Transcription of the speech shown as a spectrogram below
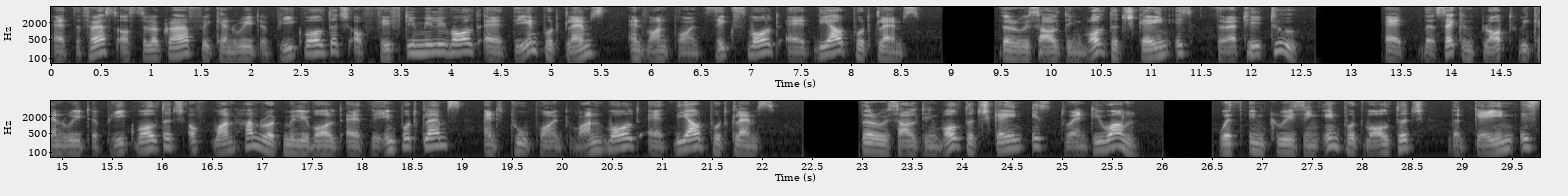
At the first oscillograph we can read a peak voltage of 50mV at the input clamps and 1.6V at the output clamps. The resulting voltage gain is 32. At the second plot we can read a peak voltage of 100mV at the input clamps and 2.1V at the output clamps. The resulting voltage gain is 21. With increasing input voltage the gain is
